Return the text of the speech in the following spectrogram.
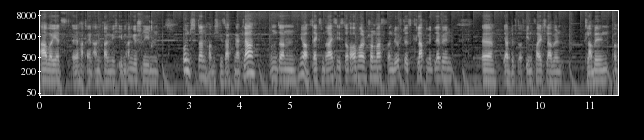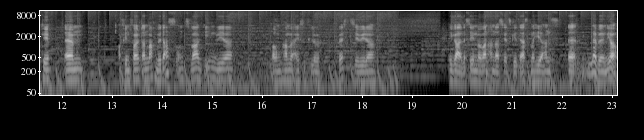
Aber jetzt äh, hat ein anderer mich eben angeschrieben und dann habe ich gesagt, na klar. Und dann, ja, 36 ist doch auch schon was, dann dürfte es klappen mit Leveln. Äh, ja, dürfte auf jeden Fall klappeln. Klappeln, okay. Ähm, auf jeden Fall, dann machen wir das. Und zwar gehen wir... Warum haben wir eigentlich so viele Quests hier wieder? Egal, das sehen wir wann anders. Jetzt geht erstmal hier ans äh, Leveln, ja.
